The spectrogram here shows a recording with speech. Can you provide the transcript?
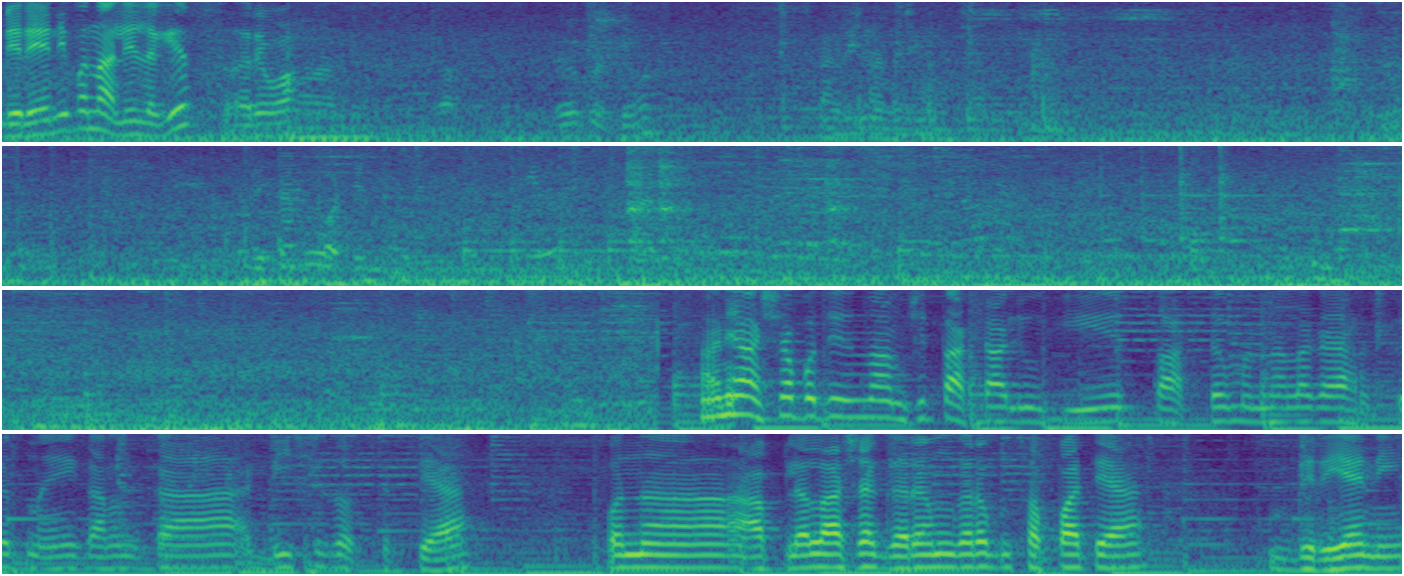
बिर्याणी पण आली लगेच? अरे वा. आणि अशा पद्धतीनं आमची ताटं आली होती. ताटं म्हणायला काय हरकत नाही कारण का डिशेस असतात त्या. पण आपल्याला अशा गरम गरम चपात्या बिर्याणी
